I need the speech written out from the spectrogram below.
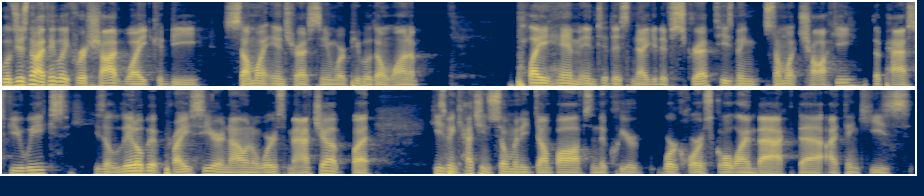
we'll just know. I think like Rachaad White could be somewhat interesting, where people don't want to play him into this negative script. He's been somewhat chalky the past few weeks. He's a little bit pricier now in a worse matchup, but he's been catching so many dump offs and the clear workhorse goal line back that I think he's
